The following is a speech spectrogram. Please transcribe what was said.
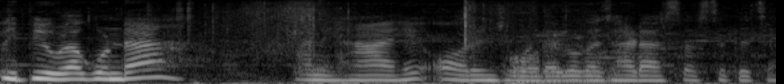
ही पिवळा गोंडा आणि हा आहे ऑरेंज गोंडा. बघा झाड असं असतं त्याचं.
